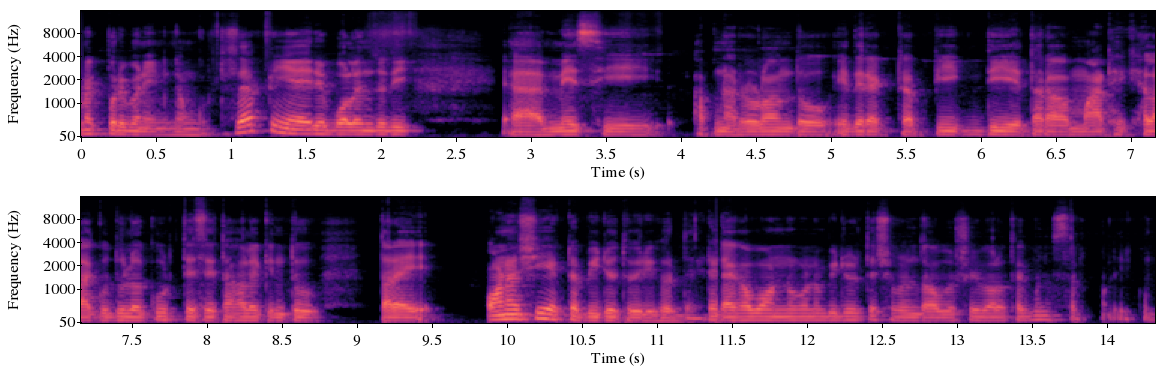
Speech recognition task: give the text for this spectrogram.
অনেক পরিমাণে ইনকাম করতেছে। আপনি এআই বলেন যদি মেসি, আপনার রোনালদো এদের একটা পিক দিয়ে তারা মাঠে খেলাধুলো করতেছে, তাহলে কিন্তু তারা অনায়াসেই একটা ভিডিও তৈরি করে দেয়। এটা দেখাবো অন্য কোনো ভিডিওতে সে পর্যন্ত অবশ্যই ভালো থাকবেন। আসসালামু আলাইকুম।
